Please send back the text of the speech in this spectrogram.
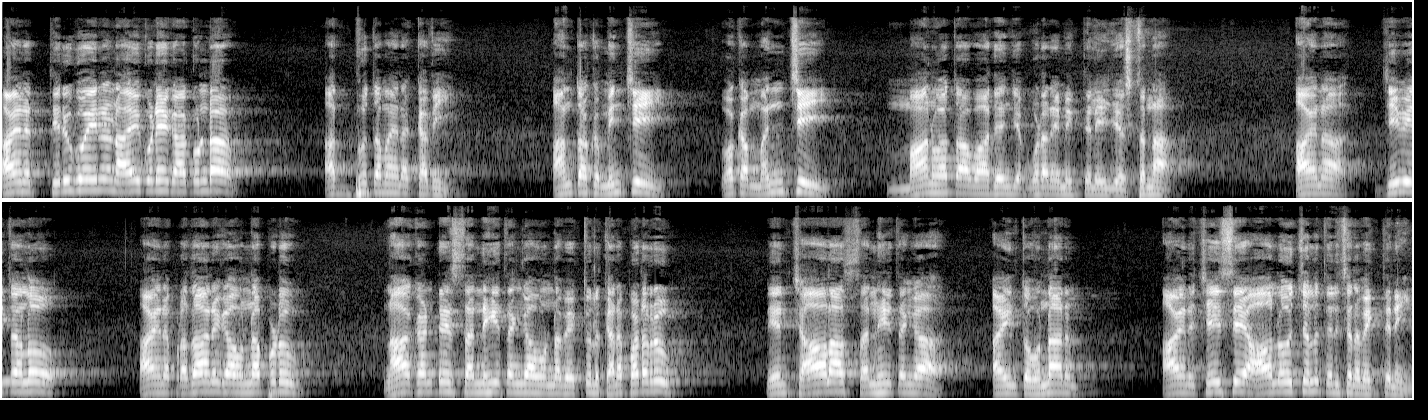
ఆయన తిరుగుయిన నాయకుడే కాకుండా అద్భుతమైన కవి. అంతకు మించి ఒక మంచి మానవతావాది అని చెప్పి కూడా నేను మీకు తెలియజేస్తున్నా. ఆయన జీవితంలో ఆయన ప్రధానిగా ఉన్నప్పుడు నాకంటే సన్నిహితంగా ఉన్న వ్యక్తులు కనపడరు. నేను చాలా సన్నిహితంగా ఆయనతో ఉన్నాను. ఆయన చేసే ఆలోచనలు తెలిసిన వ్యక్తిని.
